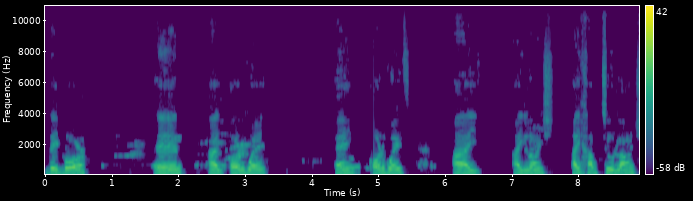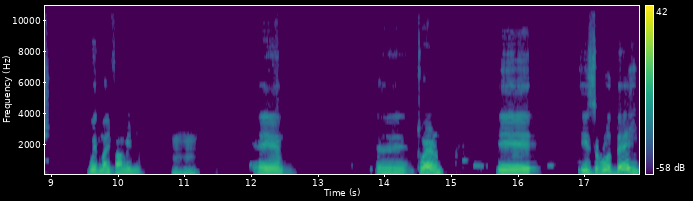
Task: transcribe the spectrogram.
they born and I always and always I I lunch I have to lunch with my family Ujú. and uh, 12 uh, is root day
